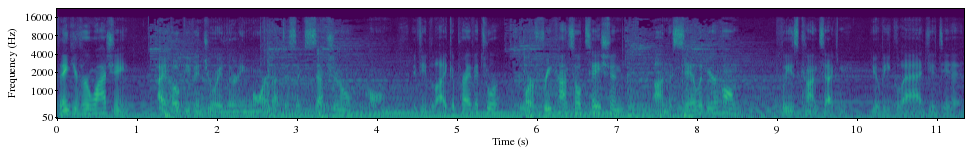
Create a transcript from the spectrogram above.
Thank you for watching. I hope you've enjoyed learning more about this exceptional home. If you'd like a private tour or a free consultation on the sale of your home, please contact me. You'll be glad you did.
